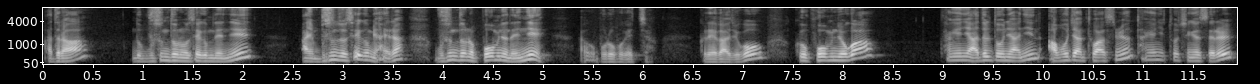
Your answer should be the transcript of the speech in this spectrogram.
아들아, 너 무슨 돈으로 세금 냈니? 아니 무슨 돈 세금이 아니라 무슨 돈으로 보험료 냈니? 라고 물어보겠죠. 그래가지고 그 보험료가 당연히 아들 돈이 아닌 아버지한테 왔으면 당연히 또 증여세를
